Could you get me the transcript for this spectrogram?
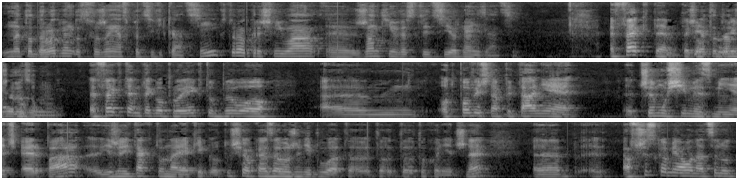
metodologią do stworzenia specyfikacji, która określiła e, rząd inwestycji organizacji. Efektem tego ja to dobrze projektu, rozumiem? efektem tego projektu było em, odpowiedź na pytanie, e, czy musimy zmieniać ERPA. Jeżeli tak, to na jakiego? Tu się okazało, że nie było to, to, to, to konieczne. E, e, A wszystko miało na celu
